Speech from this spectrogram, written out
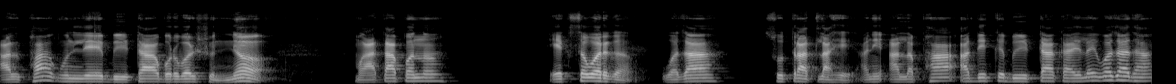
अल्फा गुणले बीटा बरोबर शून्य. मग आता आपण एक्स वर्ग वजा सूत्रातला आहे आणि अल्फा अधिक बीटा कायला वजा दहा.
